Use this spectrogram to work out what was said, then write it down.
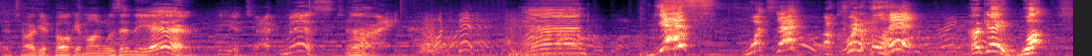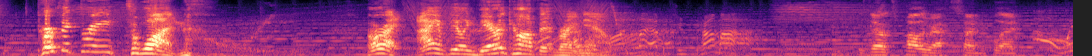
The target Pokemon was in the air. The attack missed. Alright. What's this? And. Yes! What's that? A critical hit! Okay, what? Perfect three to one. Alright, I am feeling very confident right now. One left to come out. Now it's Poliwrath's time to play. Oh,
